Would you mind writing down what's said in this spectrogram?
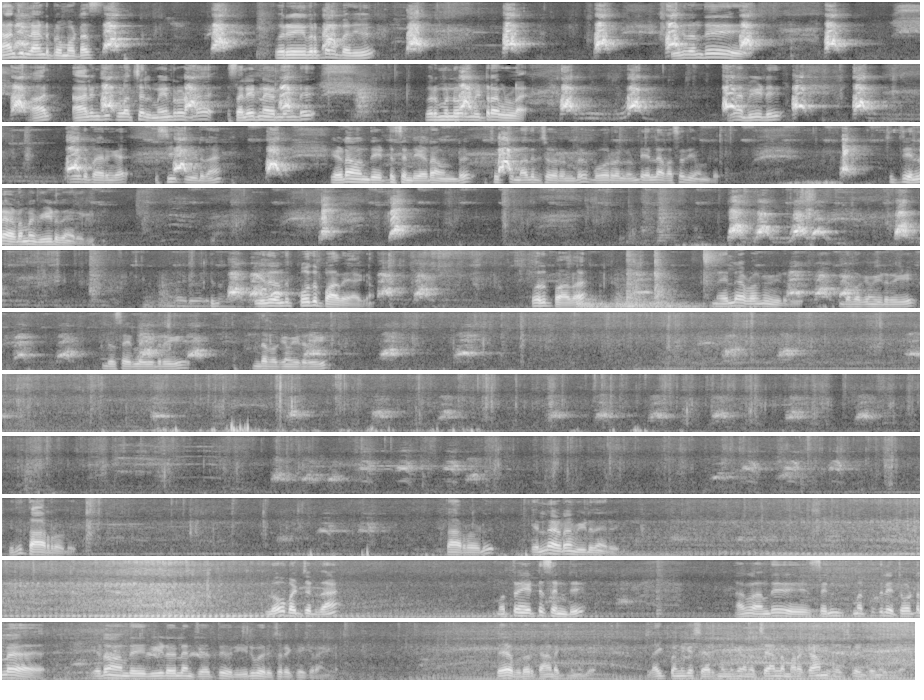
Nanjil land promoters ஒரு விற்பனை பதிவு. இது வந்து ஆல் ஆலஞ்சி குளச்சல் மெயின் ரோட்டில் சலேட் நகர்லேருந்து ஒரு முந்நூறு மீட்டராக உள்ள. இதான் வீடு. வீடு பாருங்கள் சீட்டு வீடு தான் இடம் வந்து எட்டு சென்ட் இடம் உண்டு. சுற்றி மதில் சோறு உண்டு போர்வெல் உண்டு எல்லா வசதியும் உண்டு. சுற்றி எல்லா இடமும் வீடு தான் இருக்குது இது வந்து பொது பாதையாகும் பொது பாதை இந்த எல்லா பக்கம் வீடு இருக்குது இந்த பக்கம் வீடு இருக்குது இந்த சைடில் வீடு இருக்குது இந்த பக்கம் வீடு இருக்குது இது தார் ரோடு. தார் ரோடு எல்லா இடம் வீடு தான் இருக்கு. லோ பட்ஜெட் தான். மொத்தம் எட்டு சென்ட்டு அவங்க வந்து சென்ட் மொத்தத்தில் டோட்டலாக இடம் அந்த வீடெல்லாம் சேர்த்து ஒரு இருபது லட்ச ரூபா கேட்குறாங்க தேவைப்படுவார் காண்டாக்ட் பண்ணுங்கள் லைக் பண்ணுங்கள் ஷேர் பண்ணுங்கள் நம்ம சேனலை மறக்காமல் சப்ஸ்கிரைப் பண்ணிடுங்க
